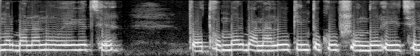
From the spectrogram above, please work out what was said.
আমার বানানো হয়ে গেছে। প্রথমবার বানালেও কিন্তু খুব সুন্দর হয়েছিল।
